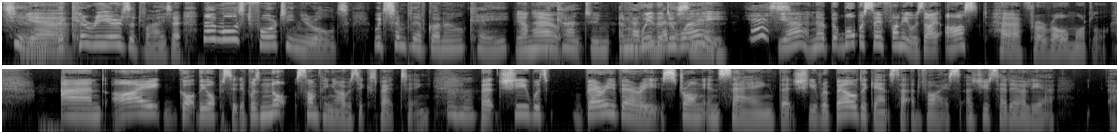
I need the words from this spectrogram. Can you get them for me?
imagine Yeah. the careers advisor. Now, most 14 year olds would simply have gone, okay, Yeah, I. I can't do I and can't withered medicine away. then." Yes. Yeah, no, but what was so funny was I asked her for a role model. And I got the opposite. It was not something I was expecting. Mm-hmm. But she was very, very strong in saying that she rebelled against that advice. As you said earlier, uh,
